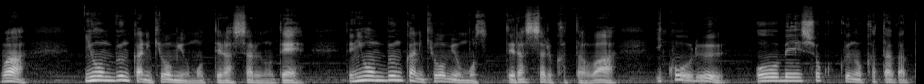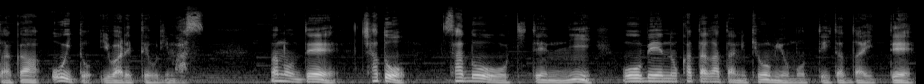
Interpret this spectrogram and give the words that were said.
は日本文化に興味を持ってらっしゃるのでで日本文化に興味を持ってらっしゃる方はイコール欧米諸国の方々が多いと言われております。なので茶道茶道を起点に欧米の方々に興味を持っていただいて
